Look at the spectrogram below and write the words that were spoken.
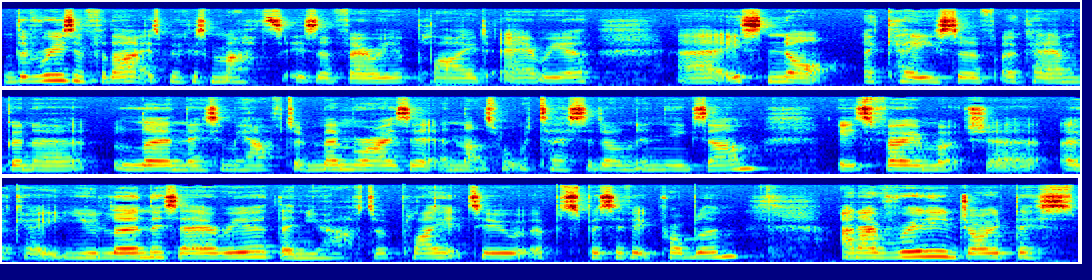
the reason for that is because maths is a very applied area. Uh, it's not a case of, okay, I'm going to learn this and we have to memorize it and that's what we're tested on in the exam. It's very much, a, okay, you learn this area, then you have to apply it to a specific problem. And I've really enjoyed this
